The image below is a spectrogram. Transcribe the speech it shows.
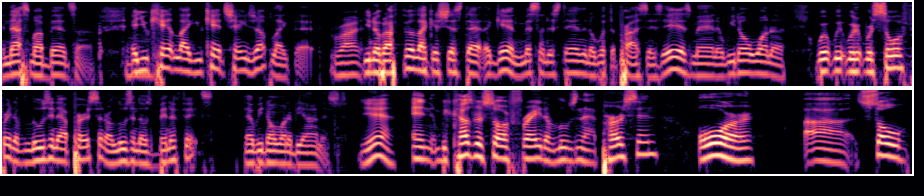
and that's my bedtime. And you Mhm. can't like you can't change up like that, Right. you know. But I feel like it's just that again misunderstanding of what the process is, man. And we don't want to. We're, we're we're so afraid of losing that person or losing those benefits that we don't want to be honest. Yeah. And because we're so afraid of losing that person or uh so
